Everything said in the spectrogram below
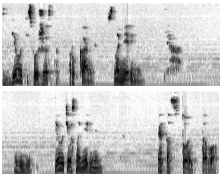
сделайте свой жест руками, с намерением. И делайте его с намерением «это стоит того».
